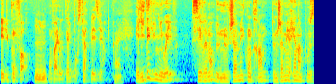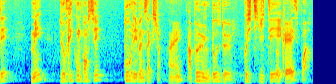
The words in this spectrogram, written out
et du confort. Hmm. On va à l'hôtel pour se faire plaisir. Et l'idée de l'Uniwave, c'est vraiment de ne jamais contraindre, de ne jamais rien imposer, mais de récompenser pour les bonnes actions. Un peu une dose de positivité et d'espoir.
